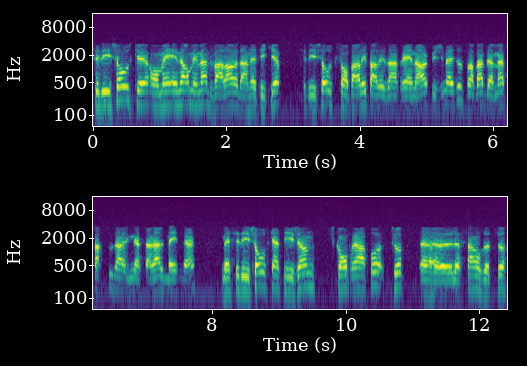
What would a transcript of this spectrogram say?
c'est des choses qu'on met énormément de valeur dans notre équipe. C'est des choses qui sont parlées par les entraîneurs. Puis j'imagine probablement partout dans la Ligue nationale maintenant. mais c'est des choses quand tu es jeune, tu comprends pas tout euh, le sens de ça.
